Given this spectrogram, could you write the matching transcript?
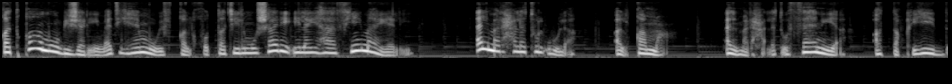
قد قاموا بجريمتهم وفق الخطة المشار إليها فيما يلي. المرحلة الأولى القمع. المرحلة الثانية التقييد.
